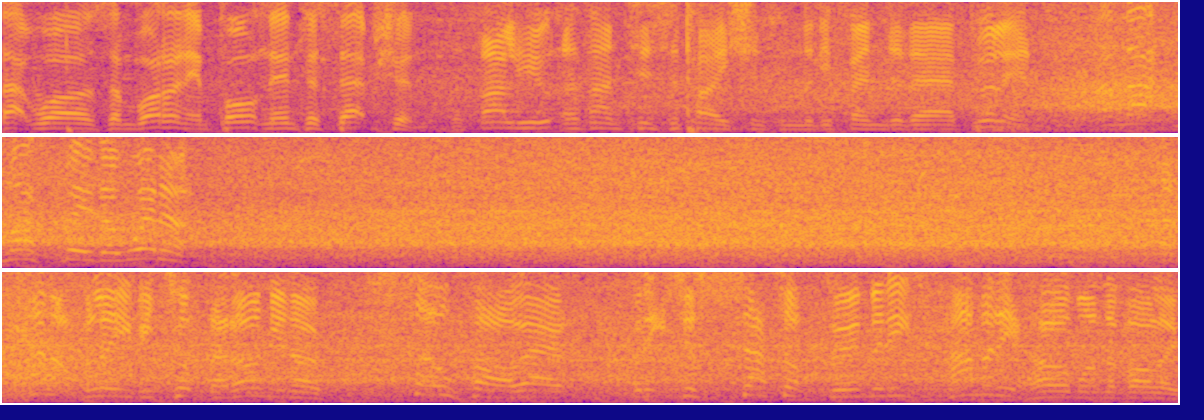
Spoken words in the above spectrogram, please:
That was, and what an important interception. The value of anticipation from the defender there, brilliant. And that must be the winner. I cannot believe he took that on, you know, so far out, but it's just sat up for him and he's hammered it home on the volley.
